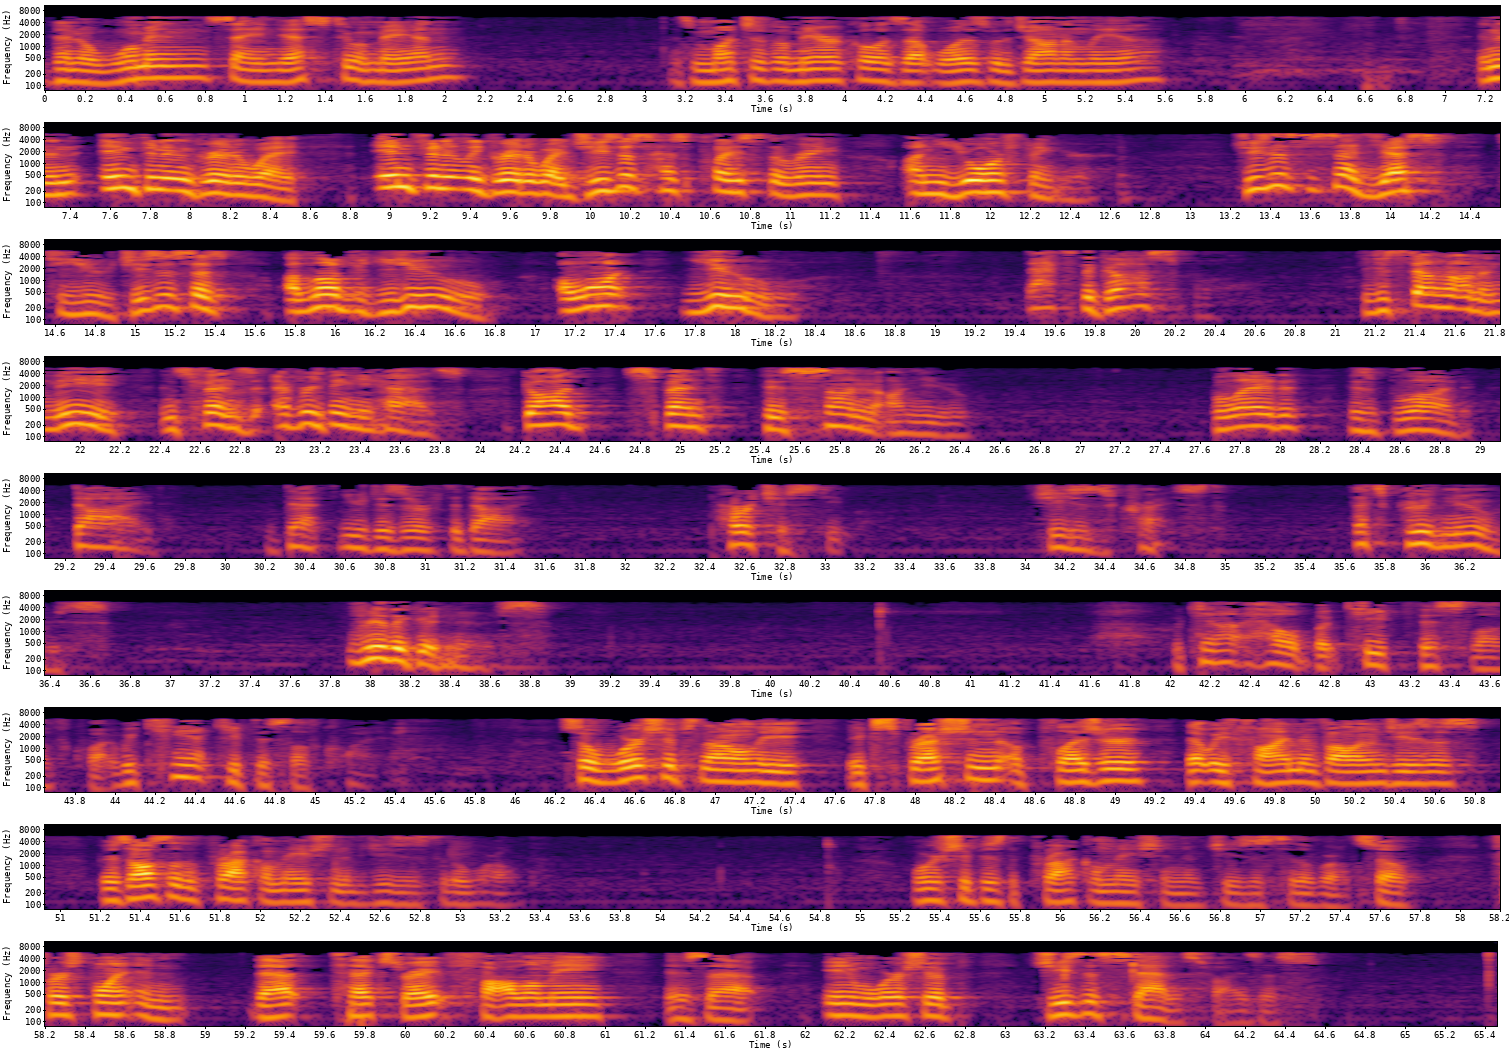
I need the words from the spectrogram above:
than a woman saying yes to a man, as much of a miracle as that was with John and Leah, in an infinitely greater way, infinitely greater way, Jesus has placed the ring on your finger. Jesus has said yes to you. Jesus says, I love you. I want you. That's the gospel. He gets down on a knee and spends everything he has. God spent his son on you, bled his blood, died the death you deserve to die, purchased you. Jesus Christ. That's good news. Really good news. We cannot help but keep this love quiet. We can't keep this love quiet. So worship's not only expression of pleasure that we find in following Jesus, but it's also the proclamation of Jesus to the world. Worship is the proclamation of Jesus to the world. So, first point in that text, right, follow me, is that in worship, Jesus satisfies us.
